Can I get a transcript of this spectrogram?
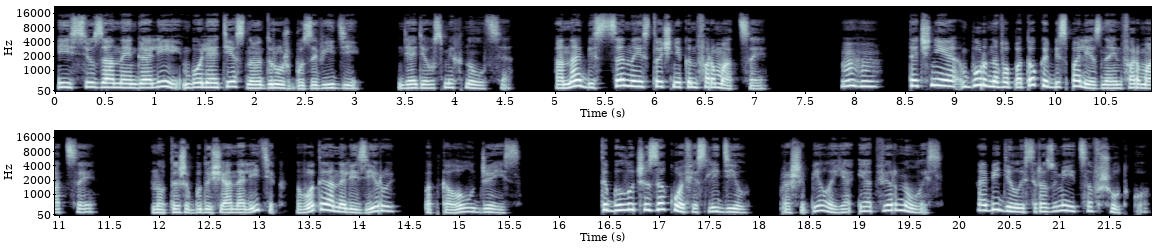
И с Сюзанной Галей более тесную дружбу заведи. Дядя усмехнулся. Она бесценный источник информации. Угу. Точнее, бурного потока бесполезной информации. Но ты же будущий аналитик, вот и анализируй, подколол Джейс. Ты бы лучше за кофе следил, прошипела я и отвернулась. Обиделась, разумеется, в шутку.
